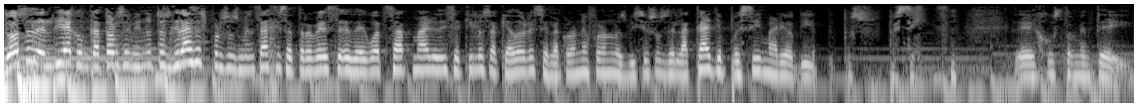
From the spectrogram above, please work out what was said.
12 del día con 14 minutos. Gracias por sus mensajes a través de WhatsApp. Mario dice aquí los saqueadores en la colonia fueron los viciosos de la calle. Pues sí, Mario, pues, pues sí. Eh, justamente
